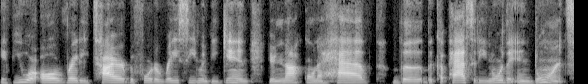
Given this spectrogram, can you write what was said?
if you are already tired before the race even begin you're not going to have the the capacity nor the endurance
